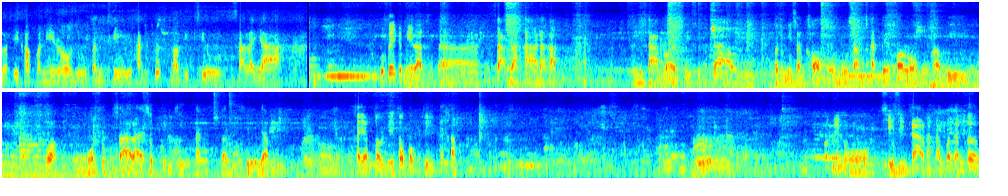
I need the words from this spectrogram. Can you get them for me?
สวัสดีครับ วันนี้เราอยู่กันที่ฮันคุกบาร์บีคิวสารยาบุฟเฟ่จะมีราคาสามราคานะครับมีสามร้อยสี่สิบเก้าก็จะมีสันคอหมูหมูสามชั้นเบคอนโรลหมูคาวี่พวกหมูซุปสาหร่ายซุปกิมจิผัดบาร์บีคิวยำข้าวยำเกาหลีโต๊ะบกกินะครับ มนู 449 นะครับ ก็จะเพิ่ม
